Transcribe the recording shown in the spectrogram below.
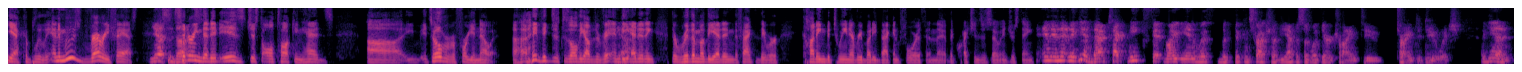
Yeah, completely. And it moves very fast. Yes, it Considering does. that it is just all talking heads, uh, it's over before you know it. Uh, I think just because all the observation and Yeah. the editing, the rhythm of the editing, the fact that they were cutting between everybody back and forth, and the, the questions are so interesting. and, and and again that technique fit right in with the, the construction of the episode what they were trying to trying to do which again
